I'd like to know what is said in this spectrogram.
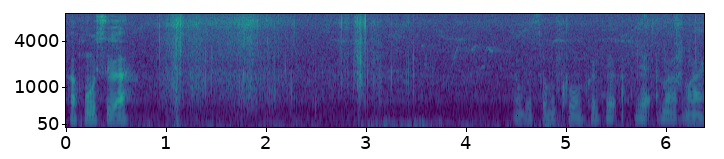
ผักหูเสือเอาผสมโขลงก็เยอะแยะมากมาย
